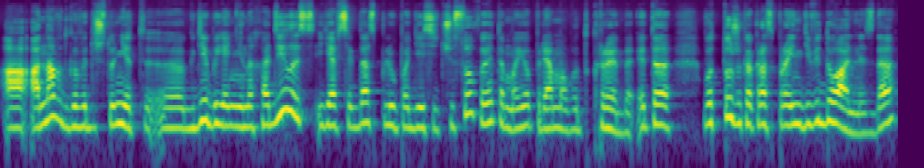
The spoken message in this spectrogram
а она вот говорит, что нет, э, где бы я ни находилась, я всегда сплю по 10 часов, и это мое прямо вот кредо. Это вот тоже как раз про индивидуальность, да?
